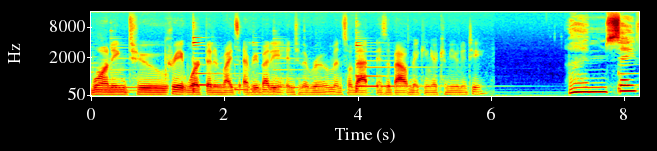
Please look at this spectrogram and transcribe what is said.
wanting to create work that invites everybody into the room, and so that is about making a community. I'm safe.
